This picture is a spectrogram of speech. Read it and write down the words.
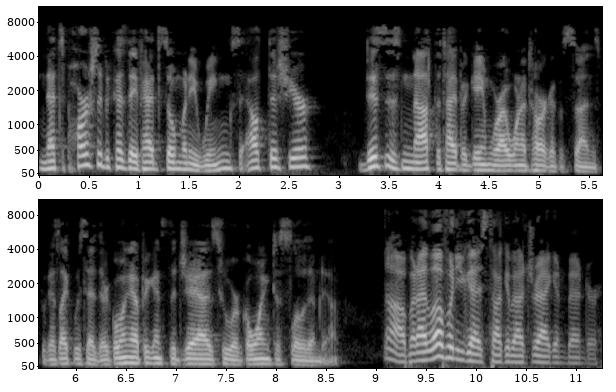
And that's partially because they've had so many wings out this year. This is not the type of game where I want to target the Suns because like we said, they're going up against the Jazz who are going to slow them down. Oh, but I love when you guys talk about Dragan Bender.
